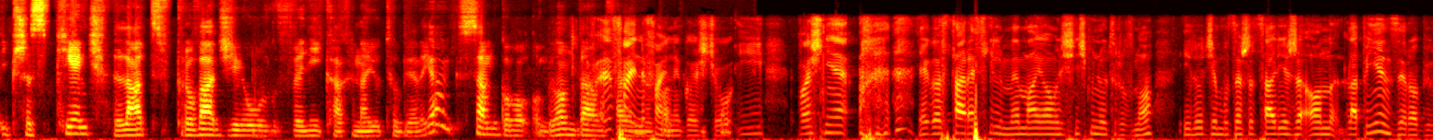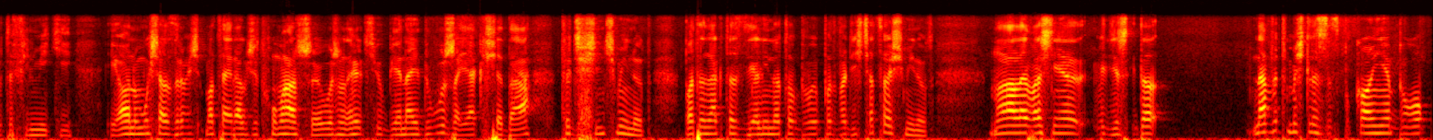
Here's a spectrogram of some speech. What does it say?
I przez 5 lat wprowadził w wynikach na YouTubie. Ja sam go oglądam. E, Fajny, go- fajny gościu i właśnie jego stare filmy mają 10 minut równo i ludzie mu zarzucali, że on dla pieniędzy robił te filmiki i on musiał zrobić materiał, gdzie tłumaczył, że na YouTubie najdłużej jak się da to 10 minut. Potem jak to zdjęli, no to były po 20 coś minut. No ale właśnie widzisz, i to nawet myślę, że spokojnie było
